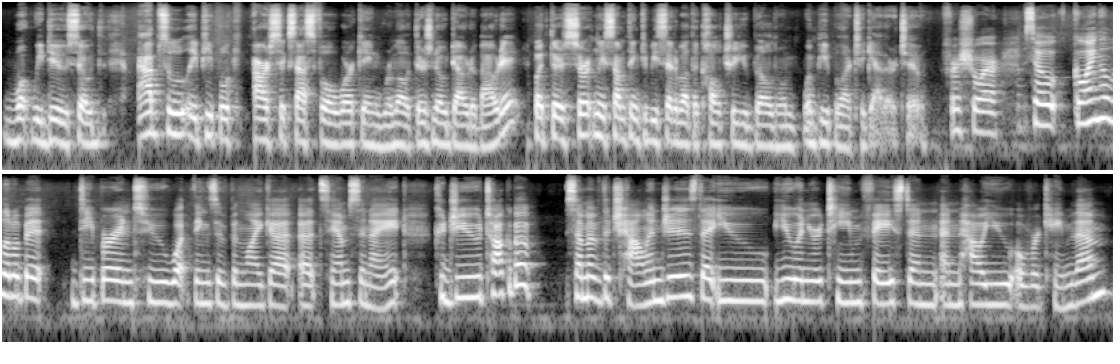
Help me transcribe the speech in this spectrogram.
what we do. So absolutely people are successful working remote. There's no doubt about it. But there's certainly something to be said about the culture you build when, when people are together too. For sure. So going a little bit deeper into what things have been like at, at Samsonite, could you talk about some of the challenges that you you and your team faced and, and how you overcame them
